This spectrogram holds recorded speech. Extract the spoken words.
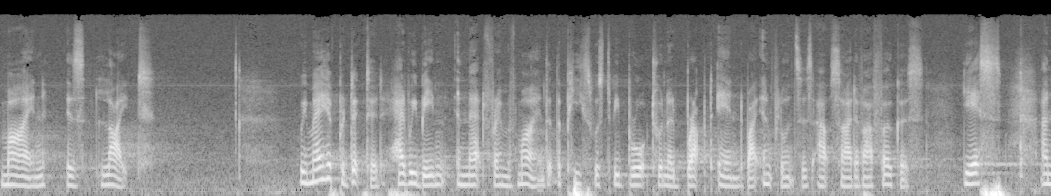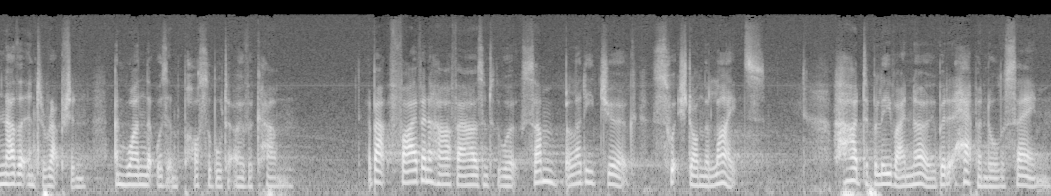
mine is light. We may have predicted, had we been in that frame of mind, that the piece was to be brought to an abrupt end by influences outside of our focus. Yes, another interruption, and one that was impossible to overcome. About five and a half hours into the work, some bloody jerk switched on the lights. Hard to believe, I know, but it happened all the same.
